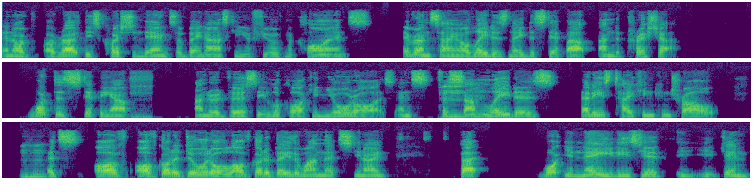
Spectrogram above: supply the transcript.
and I, I wrote this question down because I've been asking a few of my clients. Everyone's saying, "Oh, leaders need to step up under pressure." What does stepping up under adversity look like in your eyes? And for mm. some leaders, that is taking control. Mm-hmm. It's I've I've got to do it all. I've got to be the one that's you know. But what you need is you again,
